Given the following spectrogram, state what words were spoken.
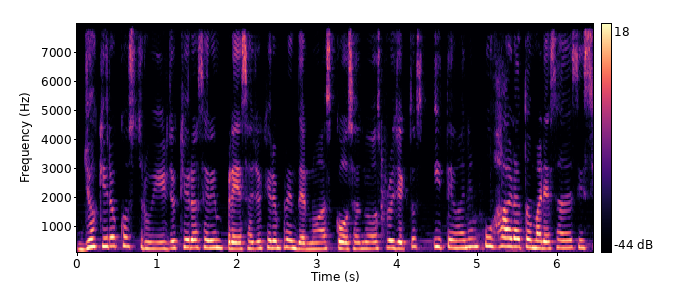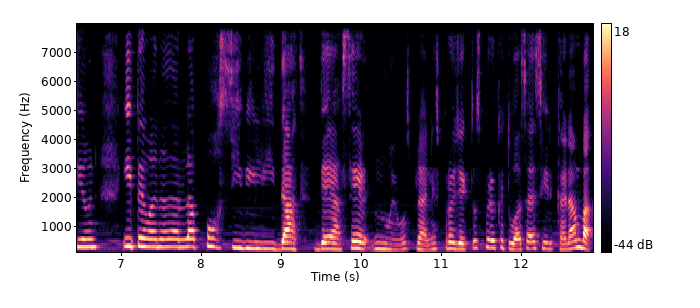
yo quiero construir, yo quiero hacer empresa, yo quiero emprender nuevas cosas, nuevos proyectos y te van a empujar a tomar esa decisión y te van a dar la posibilidad de hacer nuevos planes, proyectos, pero que tú vas a decir, caramba,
